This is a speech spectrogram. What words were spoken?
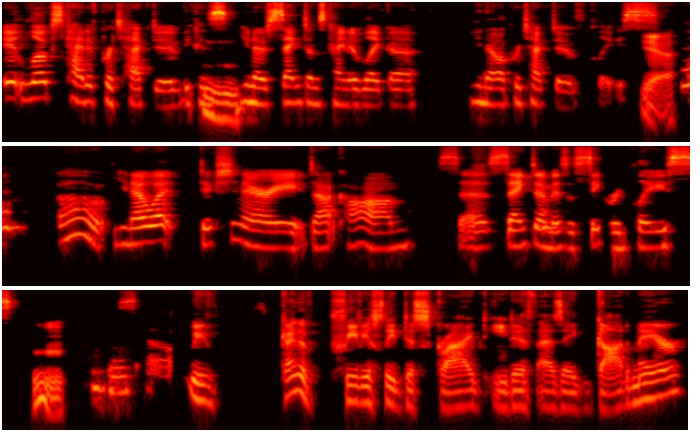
it looks kind of protective because Mhm. you know sanctum's kind of like a you know a protective place yeah, Oh, you know what? Dictionary.com says sanctum is a sacred place. Hmm. Mhm. So, we've kind of previously described Edith as a god mare.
